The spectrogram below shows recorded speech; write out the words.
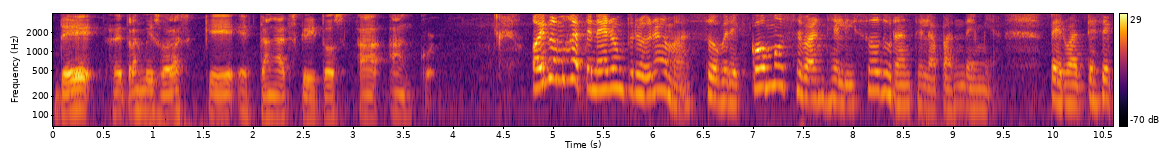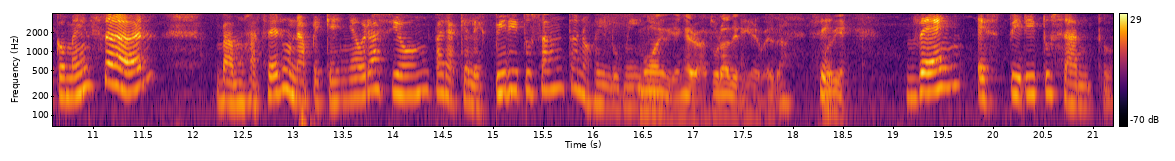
de retransmisoras que están adscritos a Anchor. Hoy vamos a tener un programa sobre cómo se evangelizó durante la pandemia. Pero antes de comenzar, vamos a hacer una pequeña oración para que el Espíritu Santo nos ilumine. Muy bien, Elba, tú la diriges, ¿verdad? Sí. Muy bien. Ven, Espíritu Santo,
